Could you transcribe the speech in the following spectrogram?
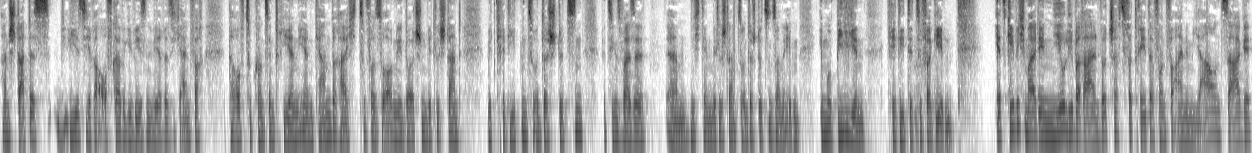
anstatt es, wie es ihre Aufgabe gewesen wäre, sich einfach darauf zu konzentrieren, ihren Kernbereich zu versorgen, den deutschen Mittelstand mit Krediten zu unterstützen, beziehungsweise ähm, nicht den Mittelstand zu unterstützen, sondern eben Immobilienkredite mhm. zu vergeben. Jetzt gebe ich mal den neoliberalen Wirtschaftsvertreter von vor einem Jahr und sage,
